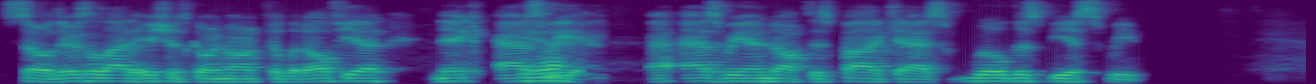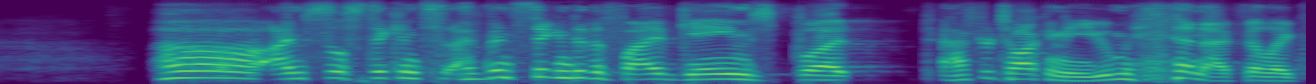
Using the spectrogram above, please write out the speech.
So there's a lot of issues going on in Philadelphia. Nick, as yeah. we as we end off this podcast, will this be a sweep? Uh, I'm still sticking to. I've been sticking to the five games, but after talking to you, man, I feel like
